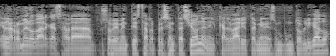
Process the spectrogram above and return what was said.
en la Romero Vargas, habrá pues, obviamente esta representación, en el Calvario también es un punto obligado,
